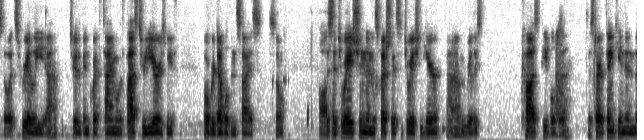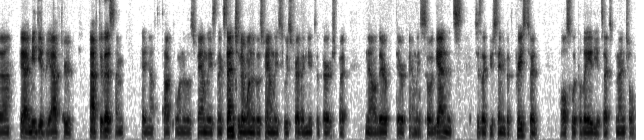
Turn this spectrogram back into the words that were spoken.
So it's really, uh, it's really been quite the time. Over the past two years, we've over doubled in size. So awesome. the situation and especially the situation here um, really caused people to to start thinking and uh, yeah immediately after after this i'm heading off to talk to one of those families an extension of one of those families who is fairly new to the parish but now they're their families so again it's just like you're saying about the priesthood also with the laity it's exponential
